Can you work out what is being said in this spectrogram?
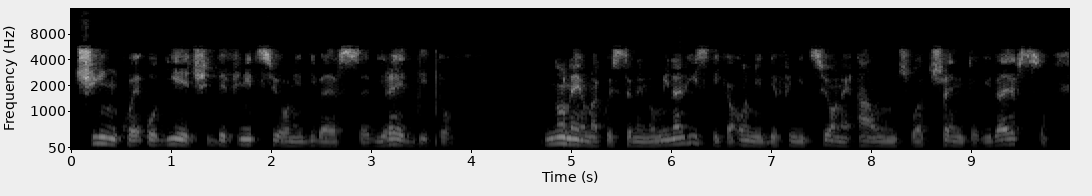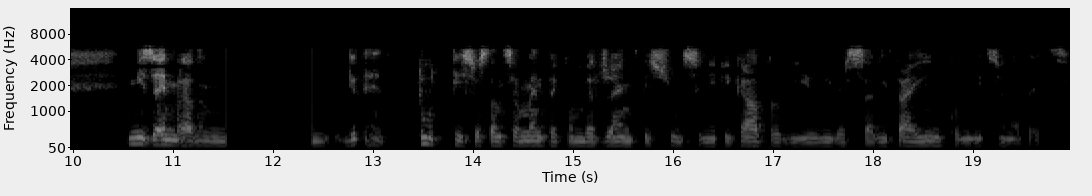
5 o 10 definizioni diverse di reddito. Non è una questione nominalistica, ogni definizione ha un suo accento diverso. Mi sembra mm, tutti sostanzialmente convergenti sul significato di universalità e incondizionatezza.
